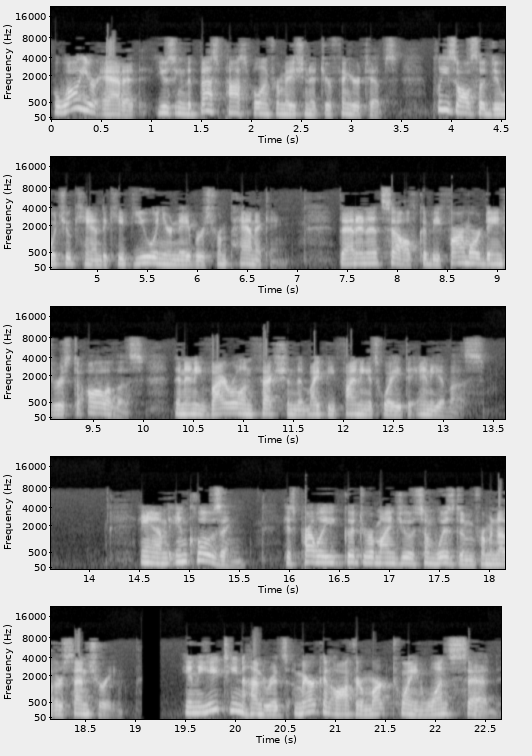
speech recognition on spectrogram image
But while you're at it, using the best possible information at your fingertips, Please also do what you can to keep you and your neighbors from panicking. That in itself could be far more dangerous to all of us than any viral infection that might be finding its way to any of us. And in closing, it's probably good to remind you of some wisdom from another century. In the 1800s, American author Mark Twain once said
